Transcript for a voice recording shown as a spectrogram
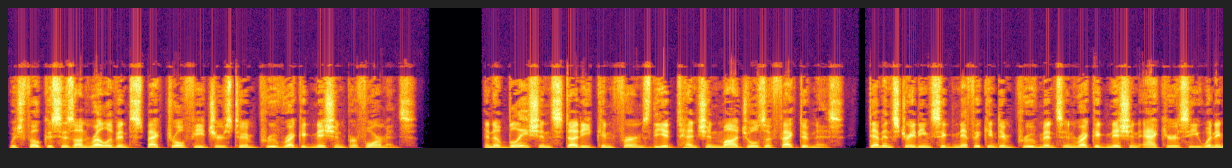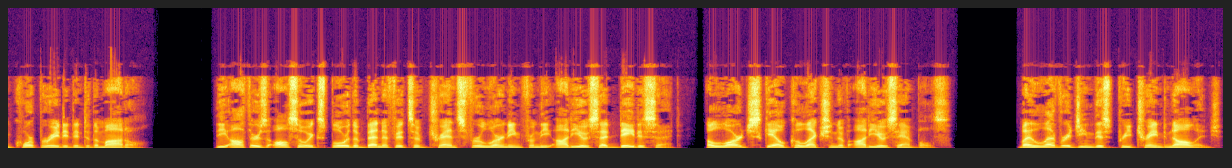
which focuses on relevant spectral features to improve recognition performance. An ablation study confirms the attention module's effectiveness, demonstrating significant improvements in recognition accuracy when incorporated into the model. The authors also explore the benefits of transfer learning from the AudioSet dataset, a large-scale collection of audio samples. By leveraging this pre-trained knowledge,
